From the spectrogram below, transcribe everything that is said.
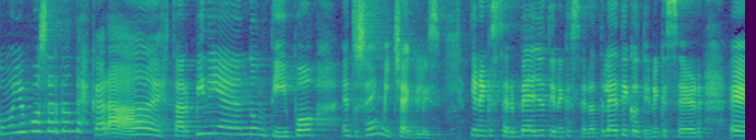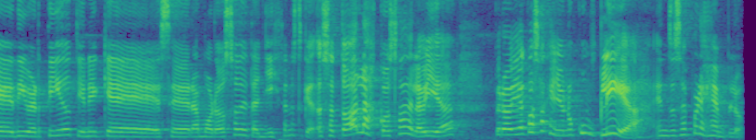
¿cómo yo puedo ser tan descarada de estar pidiendo un tipo? Entonces en mi checklist, tiene que ser bello, tiene que ser atlético, tiene que ser eh, divertido, tiene que ser amoroso, detallista, no sé qué. O sea, todas las cosas de la vida, pero había cosas que yo no cumplía. Entonces, por ejemplo,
